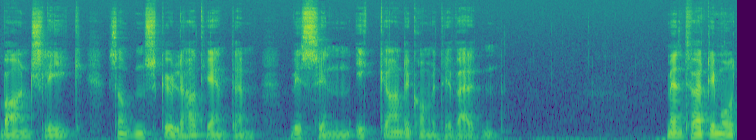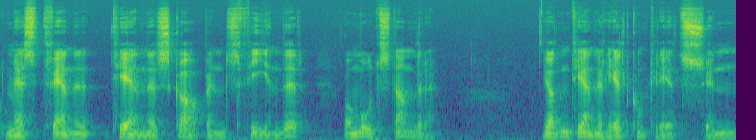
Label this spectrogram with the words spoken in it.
barn slik som den skulle ha tjent dem hvis synden ikke hadde kommet til verden, men tvert imot mest tjener, tjener Skaperens fiender og motstandere ja, den tjener helt konkret synd,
